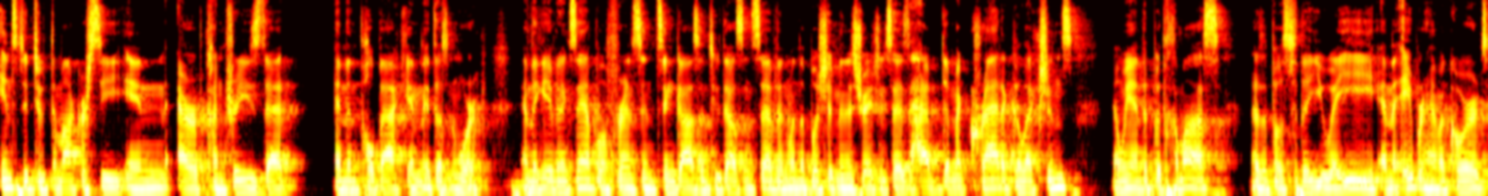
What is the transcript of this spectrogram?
institute democracy in Arab countries that and then pull back and it doesn't work. And they gave an example, for instance, in Gaza in 2007, when the Bush administration says have democratic elections, and we end up with Hamas, as opposed to the UAE and the Abraham Accords,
